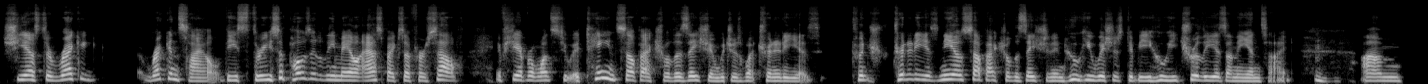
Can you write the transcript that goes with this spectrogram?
she has to rec- reconcile these three supposedly male aspects of herself if she ever wants to attain self actualization, which is what Trinity is. Trinity is Neo's self actualization and who he wishes to be, who he truly is on the inside. Mm-hmm. Um,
